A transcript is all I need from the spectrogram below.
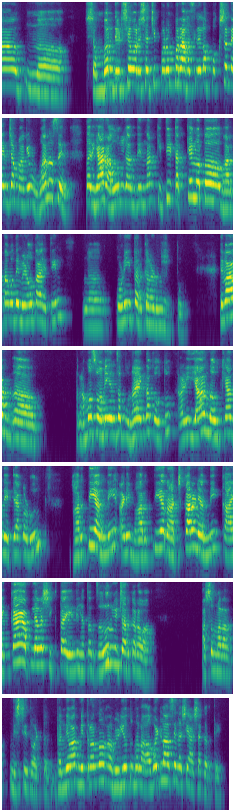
शंभर दीडशे वर्षाची परंपरा असलेला पक्ष त्यांच्या मागे उभा नसेल तर ह्या राहुल गांधींना किती टक्के मतं भारतामध्ये मिळवता येतील? कोणी तर्क लढवू शकतो. तेव्हा रामस्वामी यांचं पुन्हा एकदा कौतुक आणि या नवख्या नेत्याकडून भारतीयांनी आणि भारतीय राजकारण्यांनी काय काय आपल्याला शिकता येईल ह्याचा जरूर विचार करावा. असं मला निश्चित वाटतं. धन्यवाद मित्रांनो. हा व्हिडिओ तुम्हाला आवडला असेल अशी आशा करते.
